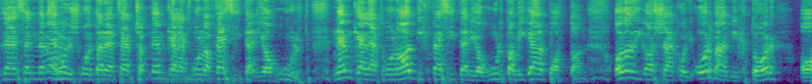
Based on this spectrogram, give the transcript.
de szerintem erős volt a recept, csak nem kellett volna feszíteni a húrt. Nem kellett volna addig feszíteni a húrt, amíg elpattan. Az az igazság, hogy Orbán Viktor a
